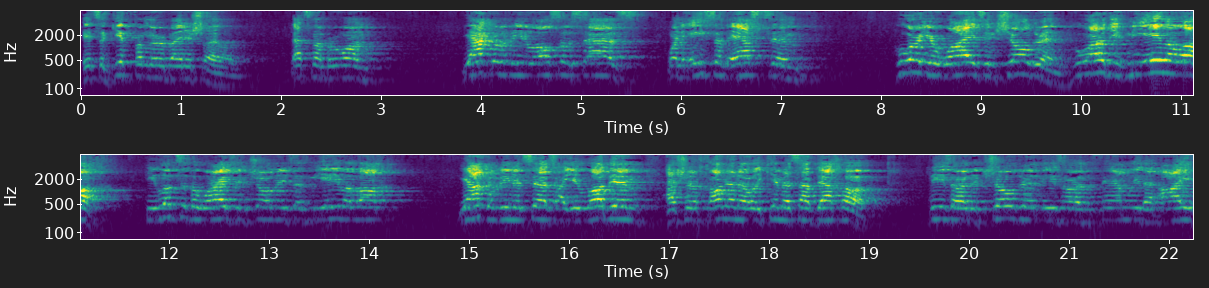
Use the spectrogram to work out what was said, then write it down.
it's a gift from the Rabbi Shalom. That's number one. Yaakov Avinu also says, when Esav asks him, Who are your wives and children? Who are these? Mi'elalach. He looks at the wives and children, he says, Mi'elalach. Yaakov Avinu says, Ayiladim asher chanan elikim esavdecha. These are the children, these are the family that I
